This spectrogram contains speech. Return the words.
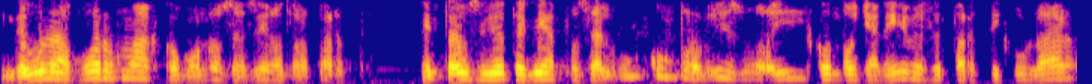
de una forma como no se hacía en otra parte. Entonces yo tenía pues algún compromiso ahí con Doña Nieves en particular,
